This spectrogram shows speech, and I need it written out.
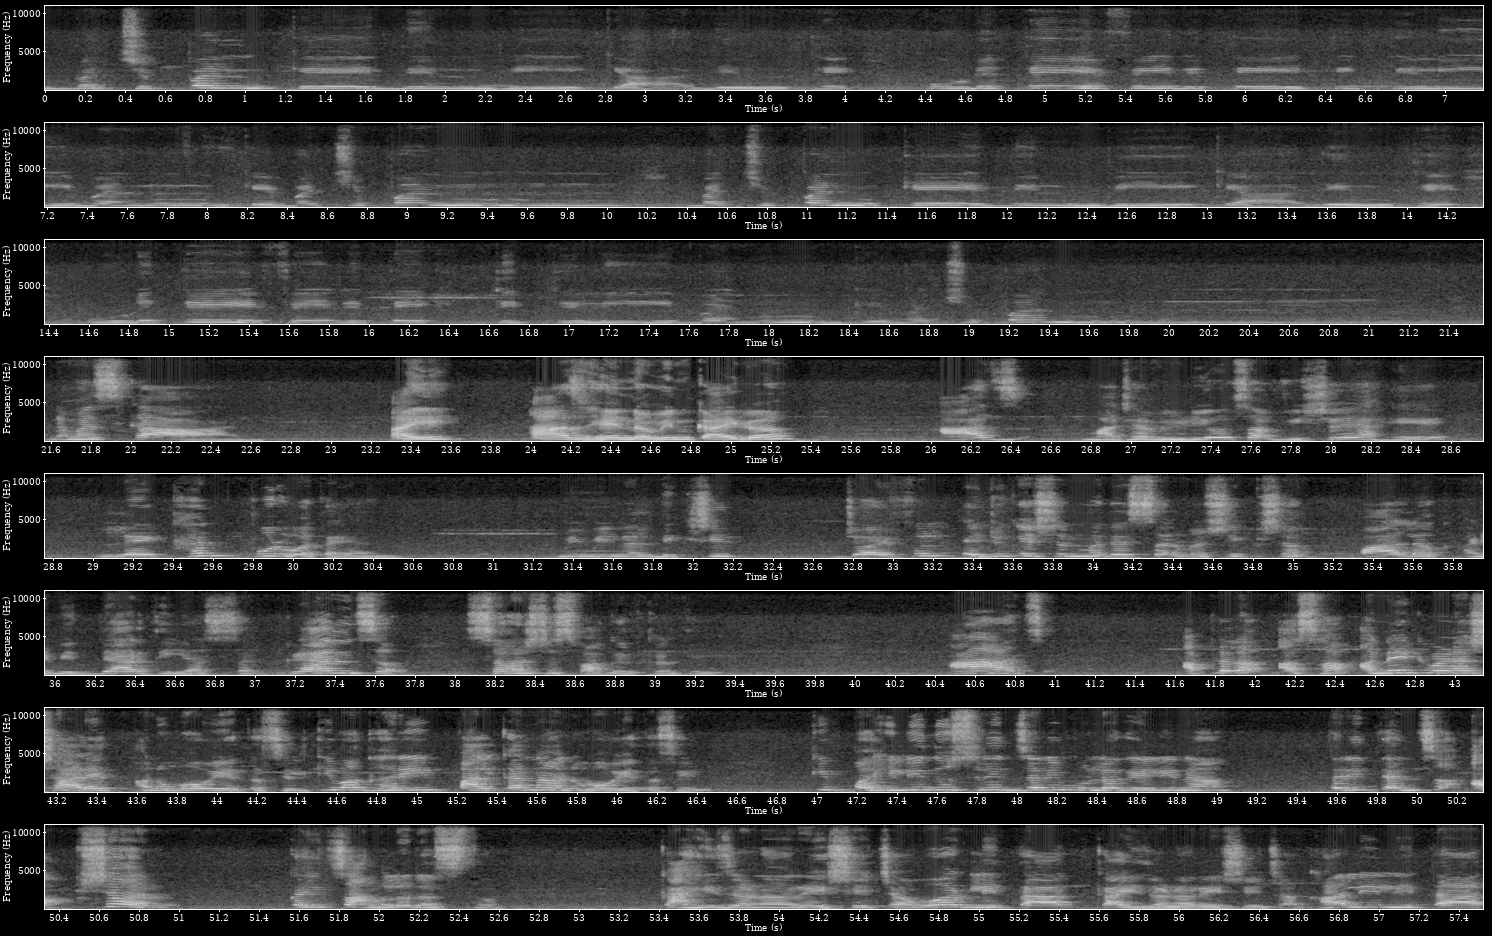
बचपन के दिन भी क्या दिन थे? उड़ते फिरते तितली बन के बचपन बचपन के दिन भी क्या दिन थे? उड़ते फिरते तितली बन के बचपन। नमस्कार। आई आज हे नवीन काय ग? आज माझ्या व्हिडिओचा विषय आहे लेखन पूर्वतयारी. मी मिनल दीक्षित. जॉयफुल एज्युकेशनमध्ये सर्व शिक्षक पालक आणि विद्यार्थी या सगळ्यांचं सहर्ष स्वागत करते. आज आपल्याला असा अनेक वेळा शाळेत अनुभव येत असेल किंवा घरी पालकांना अनुभव येत असेल की पहिली दुसरीत जरी मुलं गेली ना तरी त्यांचं अक्षर काही चांगलं नसतं. काहीजणं रेषेच्या वर लिहितात काहीजणं रेषेच्या खाली लिहितात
